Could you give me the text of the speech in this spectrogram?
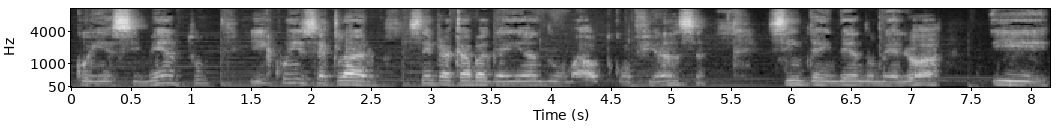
conhecimento e, com isso, é claro, sempre acaba ganhando uma autoconfiança, se entendendo melhor e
